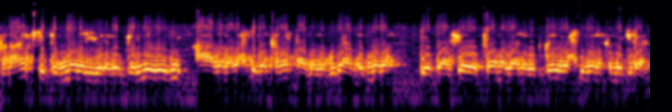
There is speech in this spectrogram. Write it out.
fanaankii degmada iyo nabadgelyadoodii caadana wax kama taagana gudaha degmada iyo daafyada toona waa nabadgelya wax dhibana kama jiraan.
